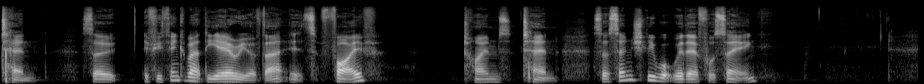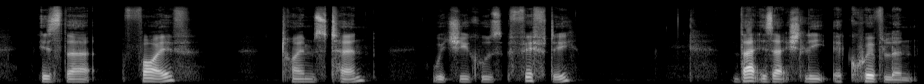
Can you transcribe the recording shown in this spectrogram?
10. So if you think about the area of that, it's 5 times 10. So essentially what we're therefore saying is that 5 times 10, which equals 50, that is actually equivalent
